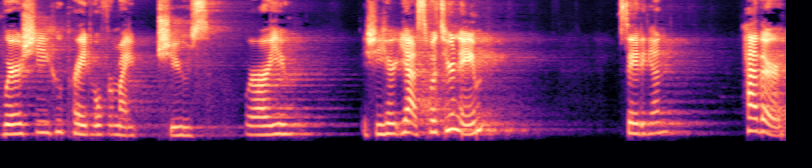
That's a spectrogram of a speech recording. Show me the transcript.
Where is she who prayed over my shoes? Where are you? Is she here? Yes. What's your name? Say it again. Heather.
